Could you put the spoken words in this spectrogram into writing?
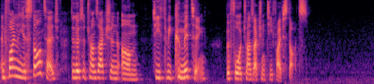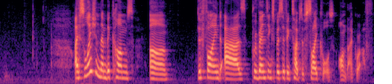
And finally, a start edge denotes a transaction um, T3 committing before transaction T5 starts. Isolation then becomes uh, defined as preventing specific types of cycles on that graph.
